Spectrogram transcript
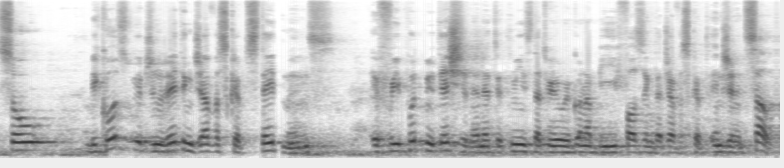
So, because we're generating JavaScript statements, if we put mutation in it, it means that we were going to be fuzzing the JavaScript engine itself.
